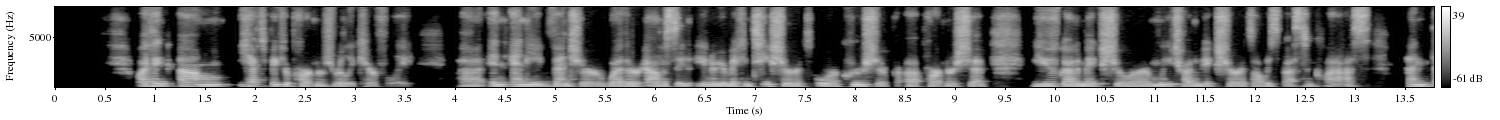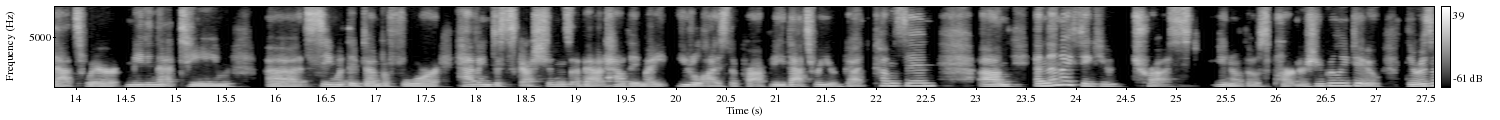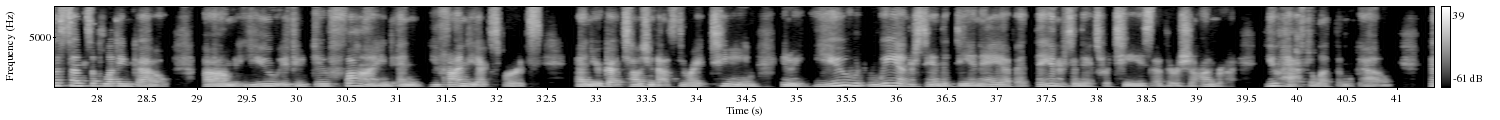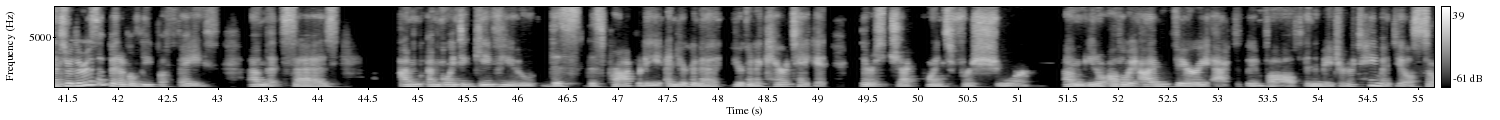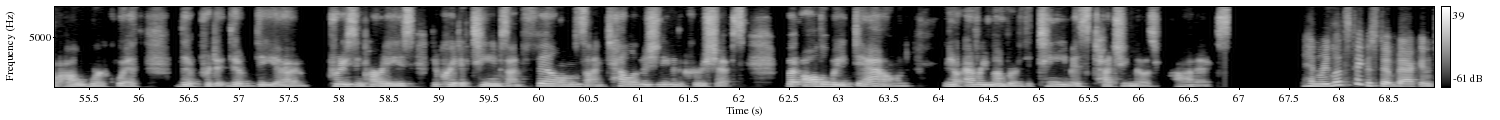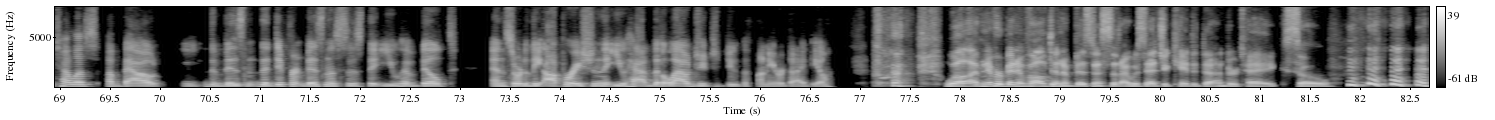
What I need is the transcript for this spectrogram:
I think um, you have to pick your partners really carefully uh, in any venture, whether obviously you know you're making T-shirts or a cruise ship uh, partnership. You've got to make sure, and we try to make sure it's always best in class. And that's where meeting that team, uh, seeing what they've done before, having discussions about how they might utilize the property. That's where your gut comes in. Um, and then I think you trust you know those partners you really do there is a sense of letting go um, you if you do find and you find the experts and your gut tells you that's the right team you know you we understand the dna of it. They understand the expertise of their genre. You have to let them go. And so there is a bit of a leap of faith um, that says I'm, I'm going to give you this this property and you're gonna you're gonna caretake it. There's checkpoints for sure. Um, you know, all the way. I'm very actively involved in the major entertainment deals, so I'll work with the the, the uh, producing parties, the creative teams on films, on television, even the cruise ships, but all the mm-hmm. way down. You know, every member of the team is touching those products. Henry, let's take a step back and tell us about the business, the different businesses that you have built, and sort of the operation that you had that allowed you to do the Funny or Die deal. well, I've never been involved in a business that I was educated to undertake. So, uh,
